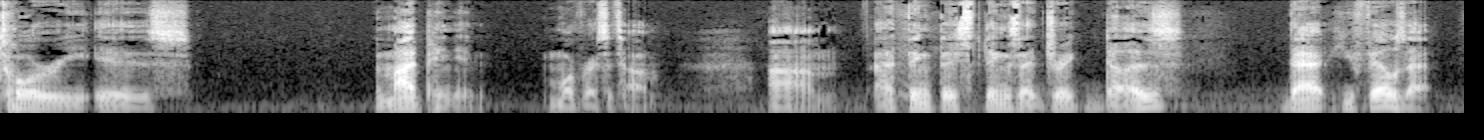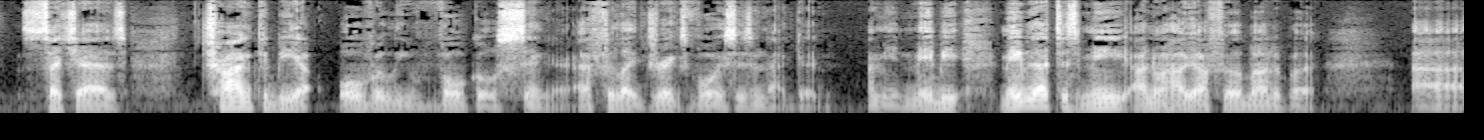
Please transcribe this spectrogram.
Tory is, in my opinion, more versatile. Um, I think there's things that Drake does that he fails at, such as trying to be an overly vocal singer. I feel like Drake's voice isn't that good. I mean, maybe maybe that's just me. I don't know how y'all feel about it, but uh,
